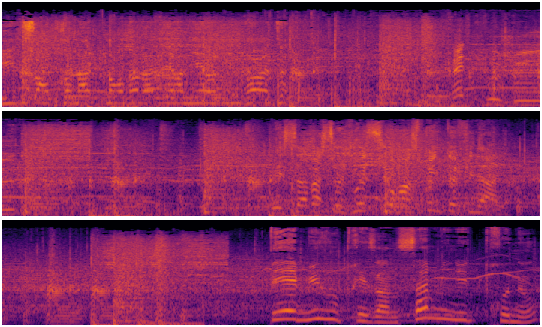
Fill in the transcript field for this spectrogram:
Il s'entre maintenant dans la dernière ligne droite. Faites vos jeux. Et ça va se jouer sur un sprint final. PMU vous présente 5 minutes prono,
